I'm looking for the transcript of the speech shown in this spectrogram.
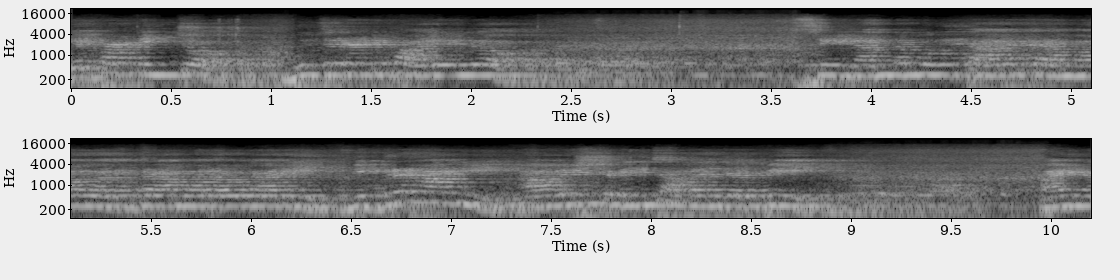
ఎప్పటి నుంచో బుజ్జిరెడ్డిపాలెంలో శ్రీ నందమూరి తారక రామారావు రామారావు గారి విగ్రహాన్ని ఆవిష్కరించాలని చెప్పి ఆయన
